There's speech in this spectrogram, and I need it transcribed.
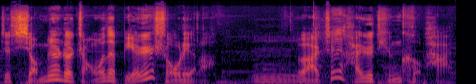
这小命就掌握在别人手里了，嗯对，吧？这还是挺可怕的。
